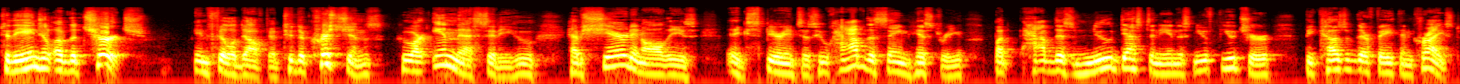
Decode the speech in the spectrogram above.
to the angel of the church in Philadelphia, to the Christians who are in that city, who have shared in all these experiences, who have the same history, but have this new destiny and this new future because of their faith in Christ.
